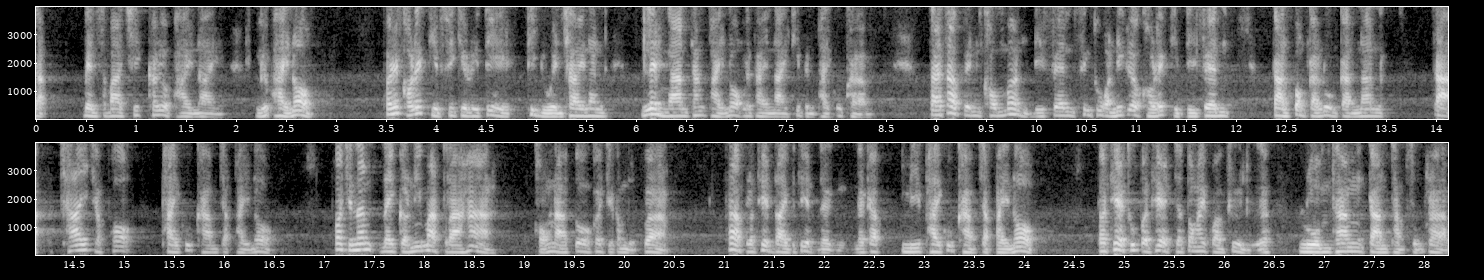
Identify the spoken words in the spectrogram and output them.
จากเป็นสมาชิกเขาเรียกภายในหรือภายนอก เพราะฉะนั้น collective security ที่อยู่ในใช้นั้น เล่นงานทั้งภายนอกและภายในที่เป็นภัยคุกคาม แต่ถ้าเป็น common defense ซึ่งทุกวันนี้เรียก collective defense การป้องกันร่วมกันนั้น จะใช้เฉพาะ ภัยคุกคามจากภายนอก เพราะฉะนั้นในกรณีมาตรา 5 ของนาโตก็จะกำหนดว่า ถ้าประเทศใดประเทศหนึ่งนะครับ มีภัยคุกคามจากภายนอก ประเทศทุกประเทศจะต้องให้ความช่วยเหลือ รวมทั้งการทำสงคราม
